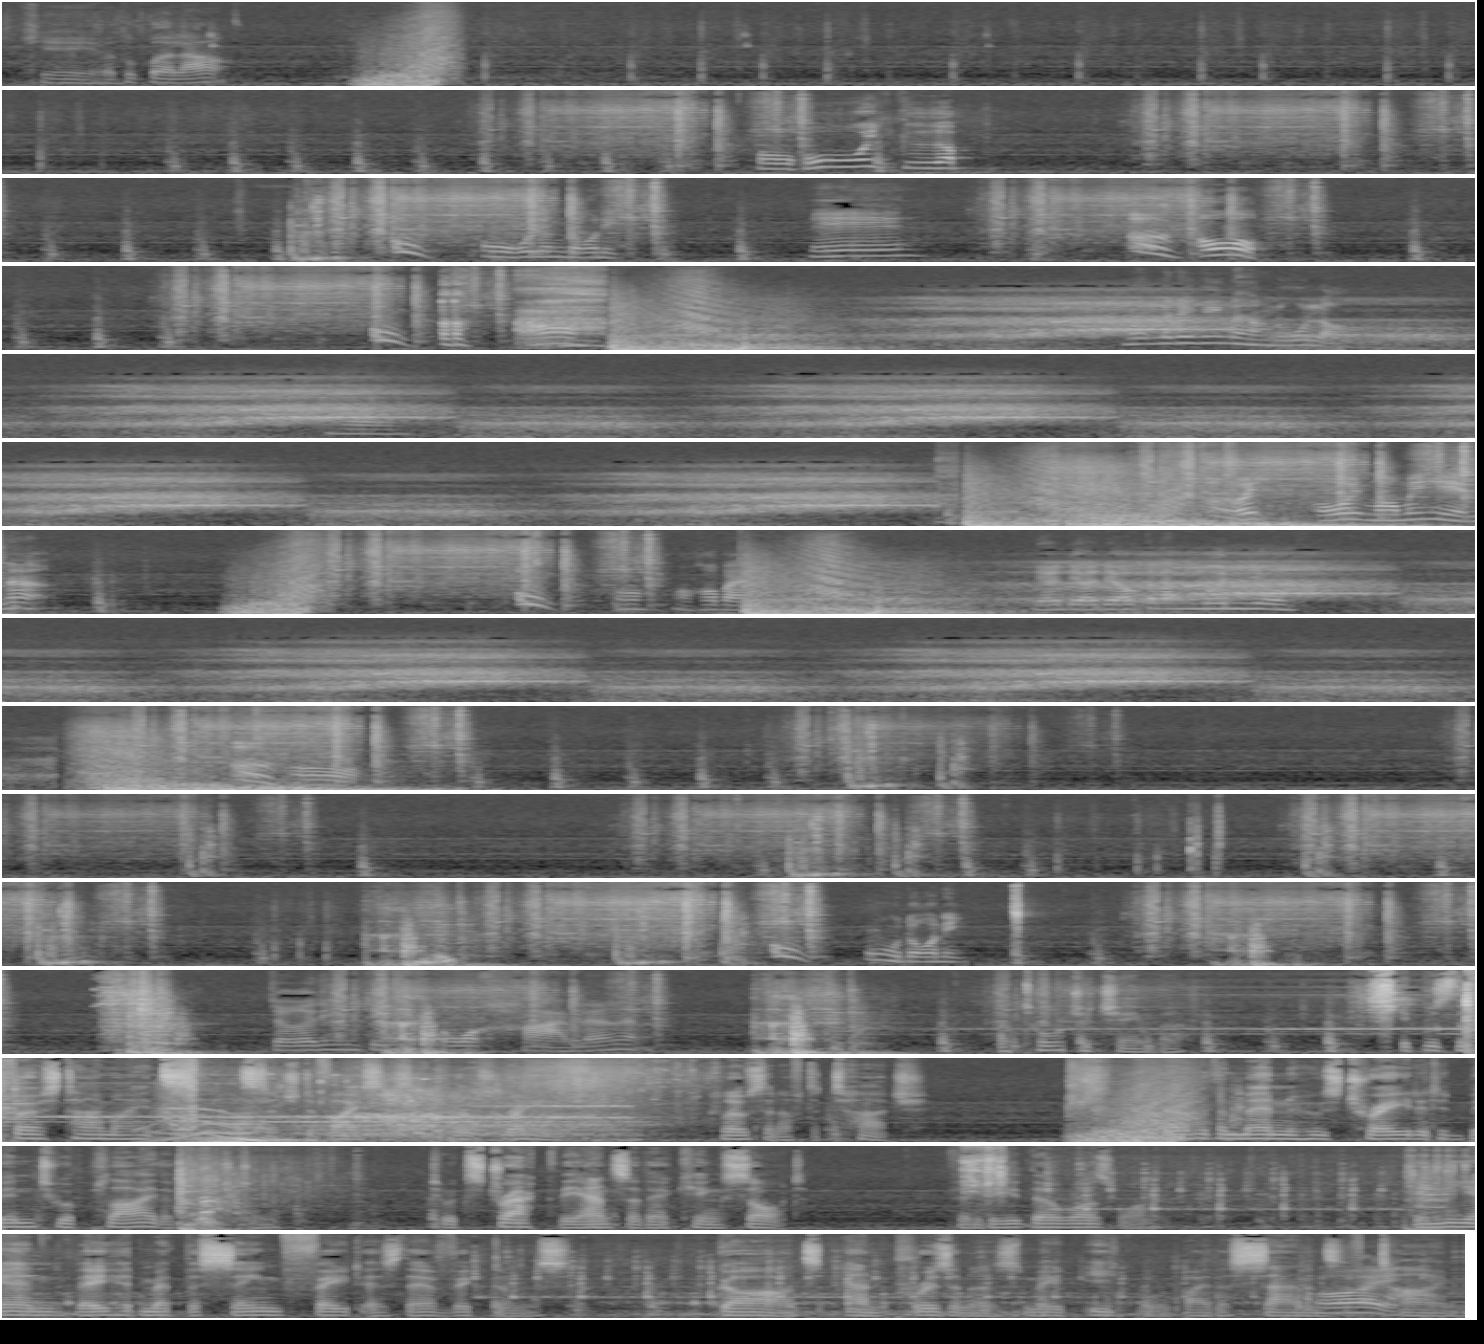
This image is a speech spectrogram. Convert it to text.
โอเคประตูเปิดแล้วโอ้โหเกือบโอ้โอ้ยังโดนอีกเอ๊โอ้อ้ มองไม่เห็นน่ะ อู้โดนอีก เจอจริงๆ ตัวขาดไปแล้วเนี่ย A torture chamber. It was the first time I had seen such devices at close range, close enough to touch. There were the men whose trade it had been to apply the question, to extract the answer their king sought. If indeed there was one. In the end, they had met the same fate as their victims guards and prisoners made equal by the sands Oi. of time.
